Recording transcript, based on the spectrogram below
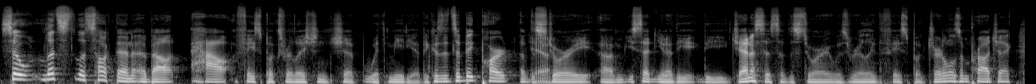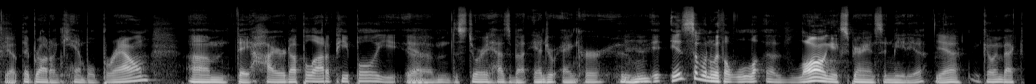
So let's let's talk then about how Facebook's relationship with media because it's a big part of the Yeah. story. Um, you said you know the the genesis of the story was really the Facebook journalism project. Yep. They brought on Campbell Brown. Um, they hired up a lot of people. You- Yeah. Mm-hmm. Um, the story has about Andrew Anker, who i- is someone with a, lo- a long experience in media. yeah going back to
